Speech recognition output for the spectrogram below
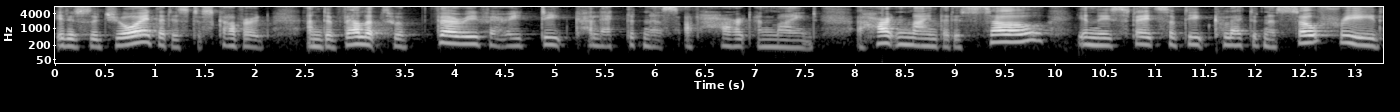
It is the joy that is discovered and developed through a very, very deep collectedness of heart and mind. A heart and mind that is so, in these states of deep collectedness, so freed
